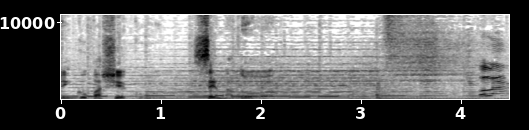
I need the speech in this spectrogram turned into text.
Rodrigo Pacheco, senador. Olá,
